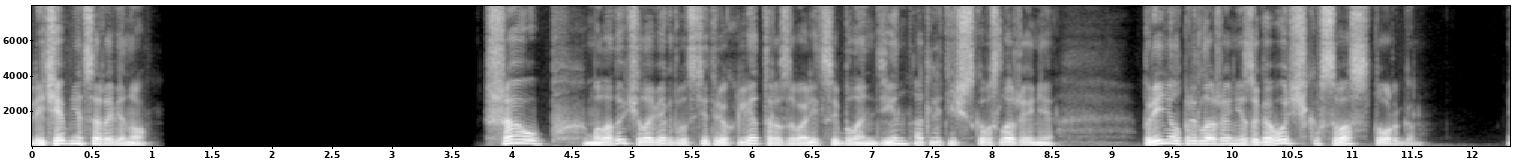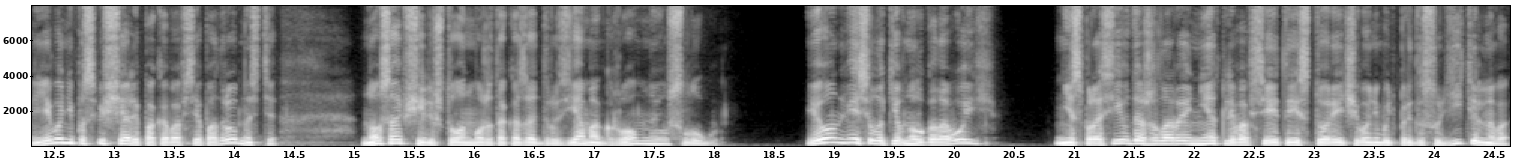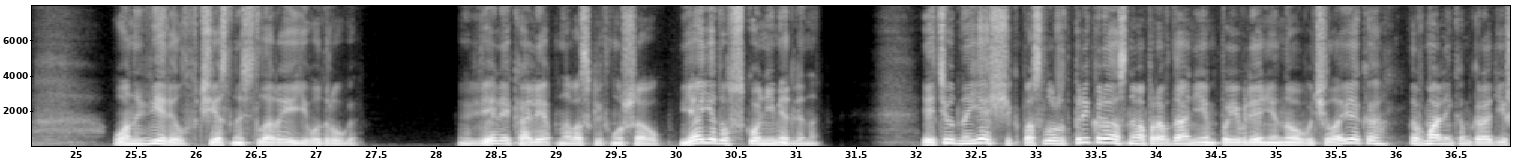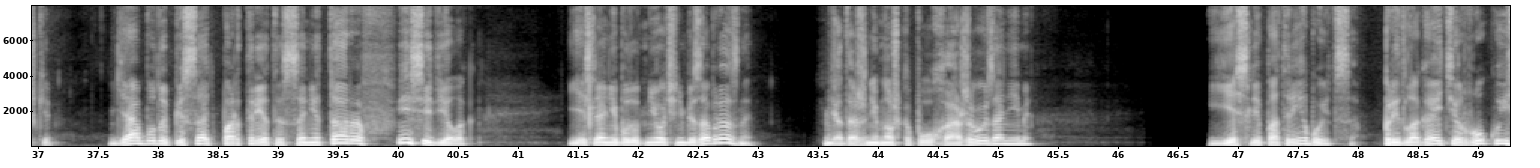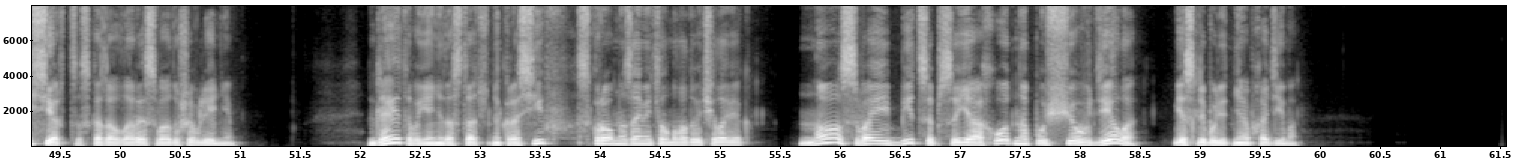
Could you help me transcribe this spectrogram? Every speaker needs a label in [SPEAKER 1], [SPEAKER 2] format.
[SPEAKER 1] Лечебница Равино. Шауп, молодой человек 23 лет, розоволицый блондин атлетического сложения, принял предложение заговорщиков с восторгом. Его не посвящали пока во все подробности, но сообщили, что он может оказать друзьям огромную услугу. И он весело кивнул головой, не спросив даже Лоре, нет ли во всей этой истории чего-нибудь предосудительного, он верил в честность Лоре и его друга. «Великолепно!» — воскликнул Шауп. «Я еду в СКО немедленно. Этюдный ящик послужит прекрасным оправданием появления нового человека в маленьком городишке. Я буду писать портреты санитаров и сиделок. Если они будут не очень безобразны, я даже немножко поухаживаю за ними». «Если потребуется, предлагайте руку и сердце», — сказал Лоре с воодушевлением. «Для этого я недостаточно красив», — скромно заметил молодой человек но свои бицепсы я охотно пущу в дело, если будет необходимо.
